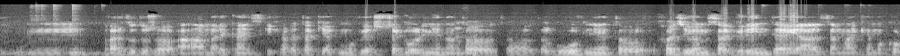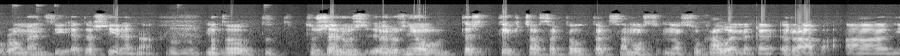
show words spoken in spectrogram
Mm, bardzo dużo amerykańskich, ale tak jak mówię, szczególnie, no to, to, to głównie to chodziłem za Green Day'a, za My Chemical Romance i Eda Sheerana Mhm. no to, to, to się róż, różniło też w tych czasach, to tak samo no, słuchałem e, rap, a i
